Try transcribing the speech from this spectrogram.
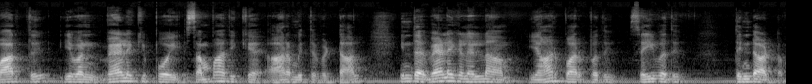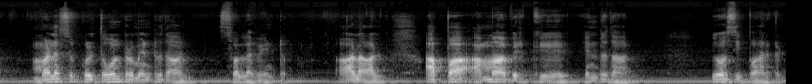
பார்த்து இவன் வேலைக்கு போய் சம்பாதிக்க ஆரம்பித்து விட்டால் இந்த வேலைகள் எல்லாம் யார் பார்ப்பது? செய்வது திண்டாட்டம். மனசுக்குள் தோன்றும் என்றுதான் சொல்ல வேண்டும். ஆனால் அப்பா அம்மாவிற்கு என்றுதான் யோசிப்பார்கள்.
